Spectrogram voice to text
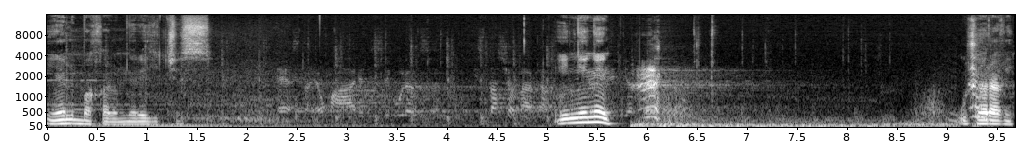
İnelim bakalım nereye gideceğiz. İn in in. Uçarak in.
